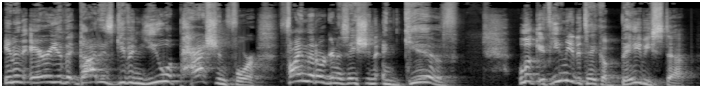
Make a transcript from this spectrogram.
in an area that God has given you a passion for. Find that organization and give. Look, if you need to take a baby step,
